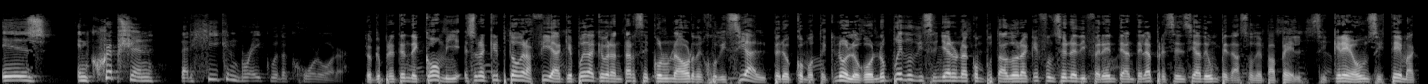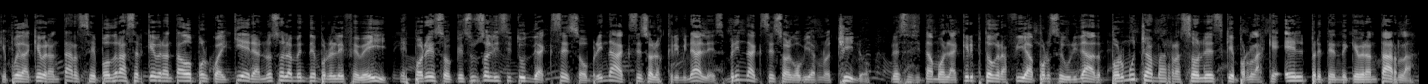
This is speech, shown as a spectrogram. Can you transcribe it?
is encryption that he can break with a court order. Lo que pretende Comey es una criptografía que pueda quebrantarse con una orden judicial, pero como tecnólogo no puedo diseñar una computadora que funcione diferente ante la presencia de un pedazo de papel. Si creo un sistema que pueda quebrantarse, podrá ser quebrantado por cualquiera, no solamente por el FBI. Es por eso que su solicitud de acceso brinda acceso a los criminales, brinda acceso al gobierno chino. Necesitamos la criptografía por seguridad, por muchas más razones que por las que él pretende quebrantarla.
